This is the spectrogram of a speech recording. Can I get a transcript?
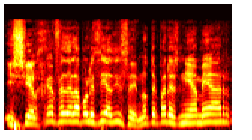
Y si el jefe de la policía dice no te pares ni a mear,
